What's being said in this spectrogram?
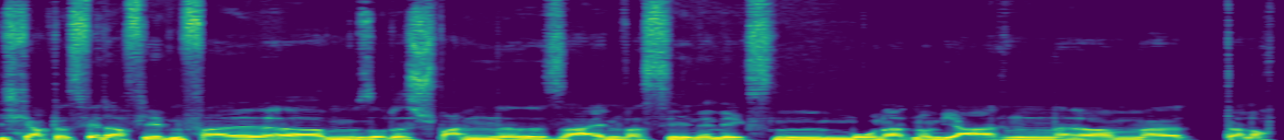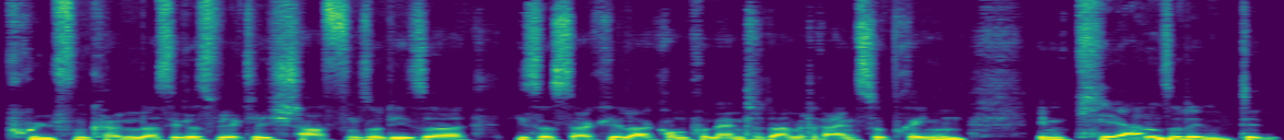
Ich glaube, das wird auf jeden Fall ähm, so das Spannende sein, was sie in den nächsten Monaten und Jahren ähm, dann noch prüfen können, dass sie das wirklich schaffen, so diese, diese Circular-Komponente damit reinzubringen. Im Kern, so den, den,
